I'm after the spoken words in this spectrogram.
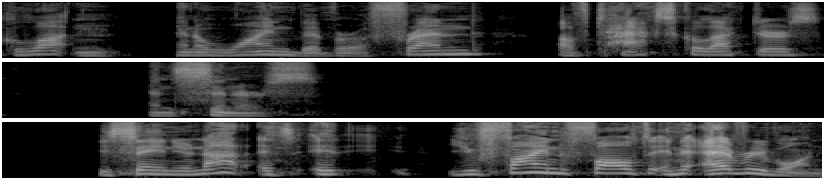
glutton and a winebibber, a friend of tax collectors and sinners. He's saying you're not, it's, it, you find fault in everyone.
